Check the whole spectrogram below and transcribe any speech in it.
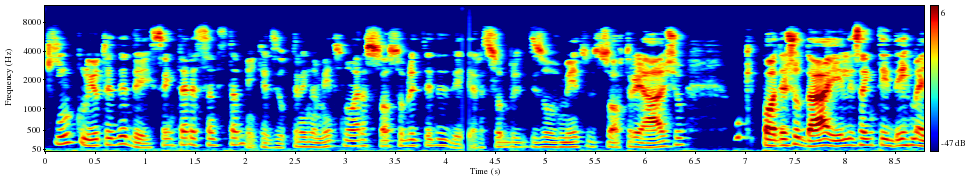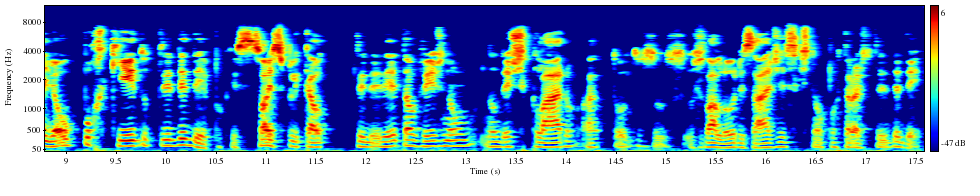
que incluiu o TDD. Isso é interessante também, quer dizer, o treinamento não era só sobre TDD, era sobre desenvolvimento de software ágil, o que pode ajudar eles a entender melhor o porquê do TDD, porque só explicar o TDD talvez não, não deixe claro a todos os, os valores ágeis que estão por trás do TDD.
